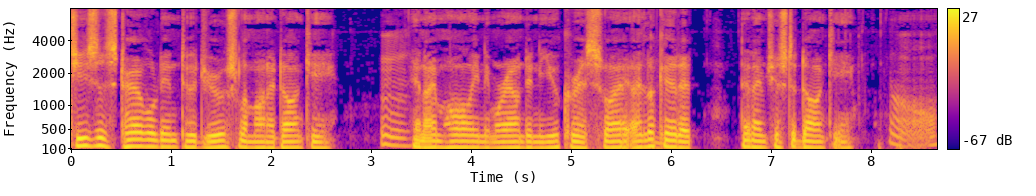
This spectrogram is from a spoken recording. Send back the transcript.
Jesus traveled into Jerusalem on a donkey, mm. and I'm hauling him around in the Eucharist. So I, I look mm. at it that I'm just a donkey. Aww.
